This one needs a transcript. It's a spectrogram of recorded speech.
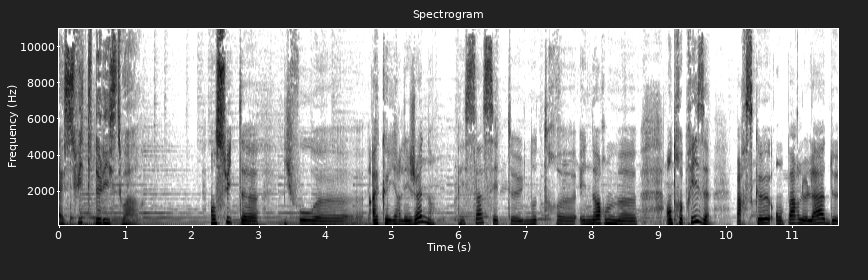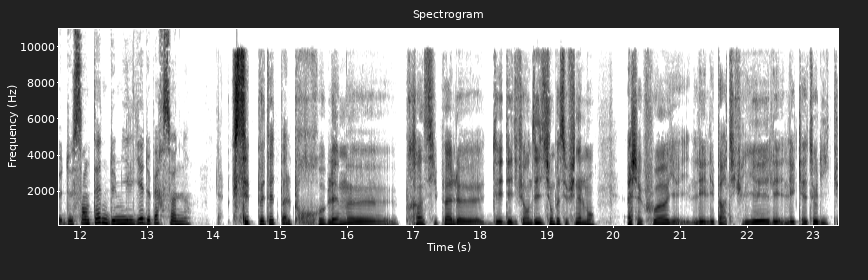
La suite de l'histoire. Ensuite, euh, il faut euh, accueillir les jeunes. Et ça, c'est une autre euh, énorme entreprise parce que on parle là de, centaines de milliers de personnes. C'est peut-être pas le problème principal des, différentes éditions parce que finalement, à chaque fois, les, particuliers, les, les catholiques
